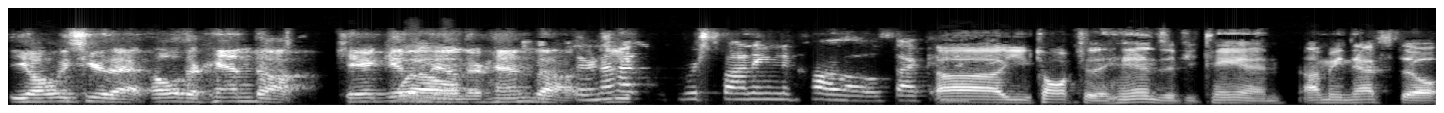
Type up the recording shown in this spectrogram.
you always hear that. Oh, they're henned up. Can't get well, them in. They're henned up. They're not responding to calls. That uh, you talk to the hens if you can. I mean, that's the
